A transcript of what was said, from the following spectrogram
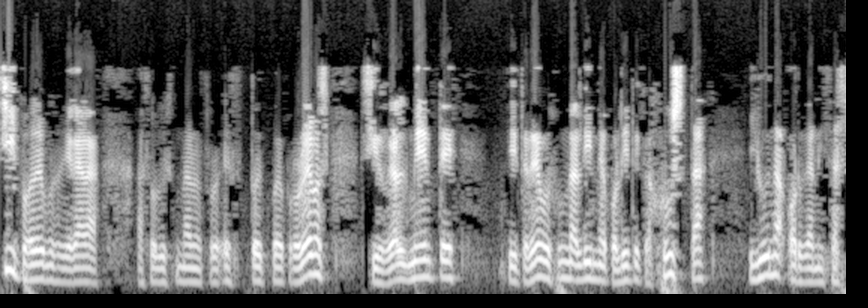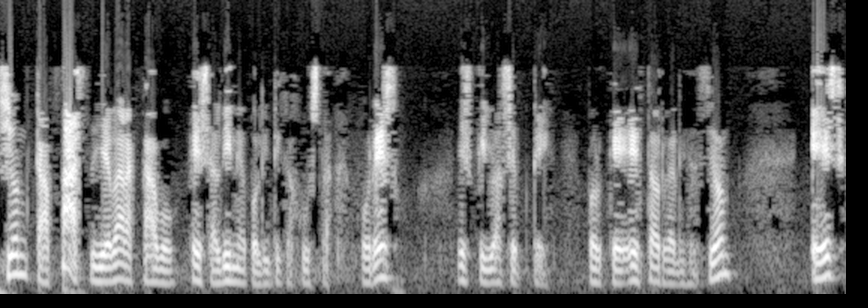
sí podemos llegar a, a solucionar nuestro, este tipo de problemas si realmente, si tenemos una línea política justa y una organización capaz de llevar a cabo esa línea política justa. Por eso es que yo acepté, porque esta organización es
